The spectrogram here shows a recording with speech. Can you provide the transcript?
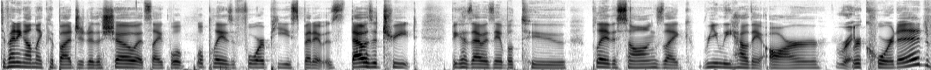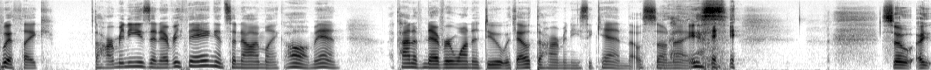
depending on like the budget of the show it's like we'll we'll play as a four piece but it was that was a treat because i was able to play the songs like really how they are Right. recorded with like the harmonies and everything and so now i'm like oh man i kind of never want to do it without the harmonies again that was so nice So I,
